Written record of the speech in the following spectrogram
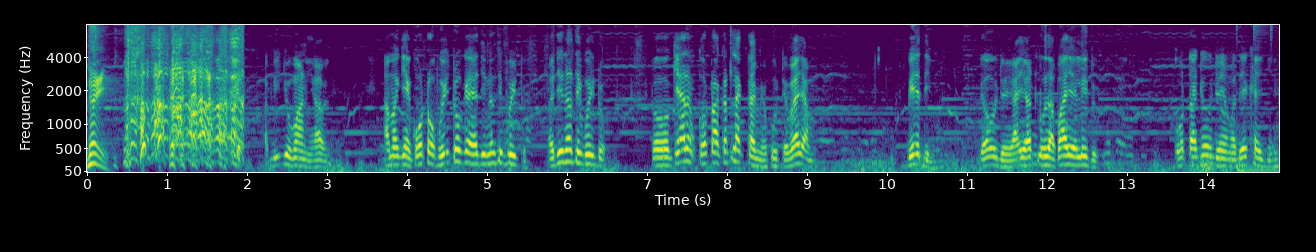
નહીં આ બીજું પાણી આવે આમાં ક્યાંય કોટો ફૂટ્યો કે હજી નથી ફૂટ્યો હજી નથી ફૂટ્યો તો ક્યારે કોટા કેટલાક ટાઈમે ફૂટે ભાઈ આમ બે દી જવું જોઈએ આ આટલું બધા પાયે લીધું ફોટા જોજો એમાં દેખાય છે.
